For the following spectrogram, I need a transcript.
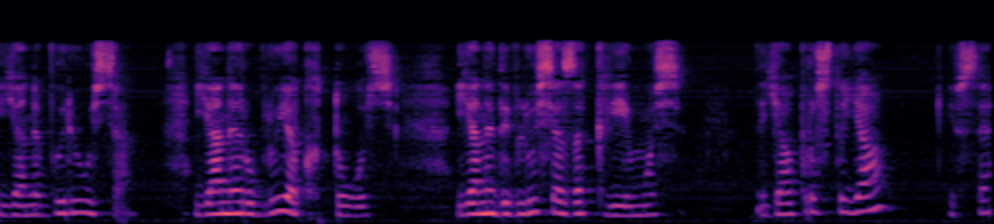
І я не борюся. Я не роблю як хтось. Я не дивлюся за кимось. Я просто я і все.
